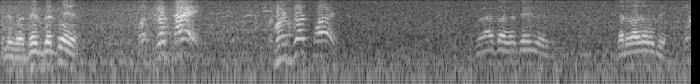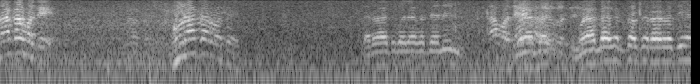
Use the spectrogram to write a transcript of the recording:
એટલે વધે ઘટે? વધઘટ થાય. વધઘટ થાય. ગુણાકાર વધે દરવાજો વધે. ગુણાકાર વધે. ગુણાકાર વધે. બધા વધે નહીં ના? વધે. ગુણાકાર- કરતા વધે?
